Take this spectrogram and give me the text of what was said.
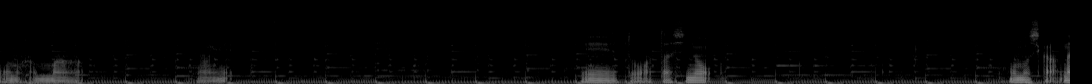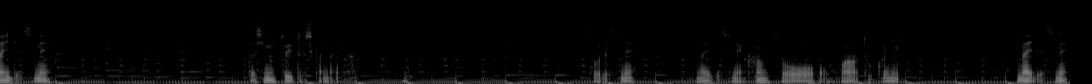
思考のハンマー。投げ。えっ、ー、と私のものしかないですね。私のツイートしかないな、そうですね。ないですね。感想は特にないですね。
